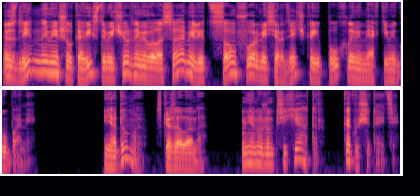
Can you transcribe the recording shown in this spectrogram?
с длинными шелковистыми черными волосами, лицом в форме сердечка и пухлыми мягкими губами. «Я думаю», — сказала она, — «мне нужен психиатр. Как вы считаете?»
